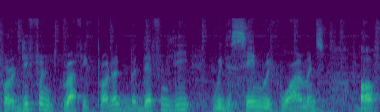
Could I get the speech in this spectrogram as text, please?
for a different graphic product, but definitely with the same requirements of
